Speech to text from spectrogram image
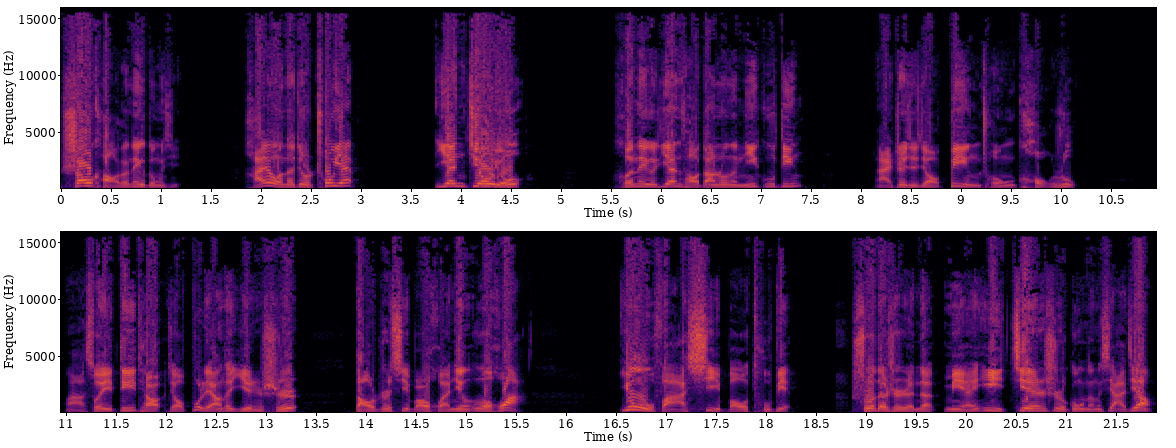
烧烤的那个东西。还有呢，就是抽烟，烟焦油和那个烟草当中的尼古丁。哎，这就叫病从口入，啊，所以第一条叫不良的饮食，导致细胞环境恶化，诱发细胞突变，说的是人的免疫监视功能下降，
